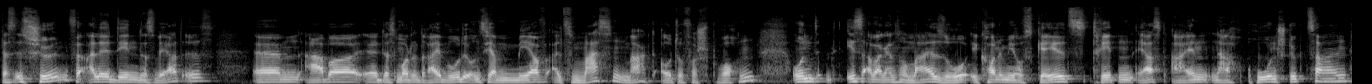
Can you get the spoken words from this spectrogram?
Das ist schön für alle, denen das wert ist. Ähm, aber äh, das Model 3 wurde uns ja mehr als Massenmarktauto versprochen und ist aber ganz normal so. Economy of Scales treten erst ein nach hohen Stückzahlen.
